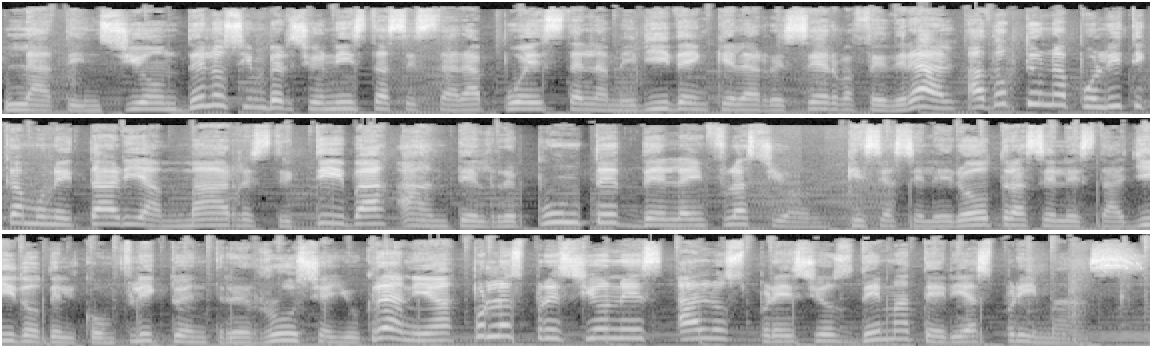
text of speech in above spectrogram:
La atención de los inversionistas estará puesta en la medida en que la Reserva Federal adopte una política monetaria más restrictiva ante el repunte de la inflación, que se aceleró el estallido del conflicto entre Rusia y Ucrania por las presiones a los precios de materias primas.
